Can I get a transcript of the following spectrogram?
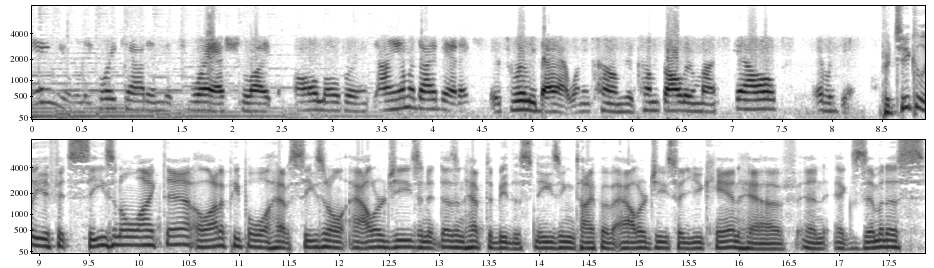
annually break out in this rash like all over. I am a diabetic. It's really bad when it comes. It comes all over my scalp, everything particularly if it's seasonal like that. A lot of people will have seasonal allergies, and it doesn't have to be the sneezing type of allergy. So you can have an eczematous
